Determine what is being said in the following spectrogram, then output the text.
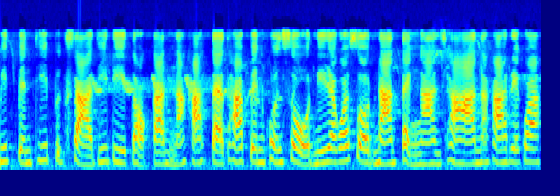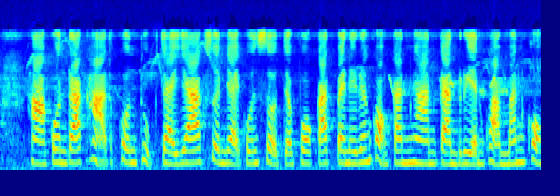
มิตรเป็นที่ปรึกษาที่ดีต่อกันนะคะ แต่ถ้าเป็นคนโสดนี่เรียกว่าโสดนานแต่งงานช้านะคะ เรียกว่าหาคนรักหาคนถูกใจยากส่วนใหญ่คนโสดจะโฟกัสไปในเรื่องของการงานการเรียนความมั่นคง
